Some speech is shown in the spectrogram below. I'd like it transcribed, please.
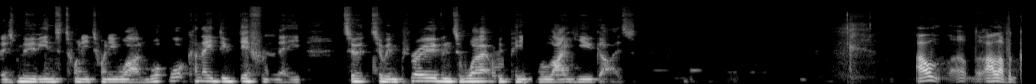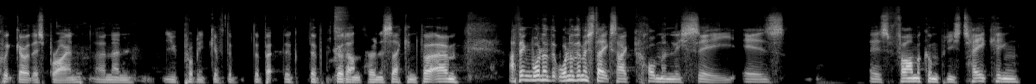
those moving into 2021? What what can they do differently to to improve and to work with people like you guys? I'll I'll have a quick go at this, Brian, and then you probably give the the, the, the good answer in a second. But um, I think one of the one of the mistakes I commonly see is is pharma companies taking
